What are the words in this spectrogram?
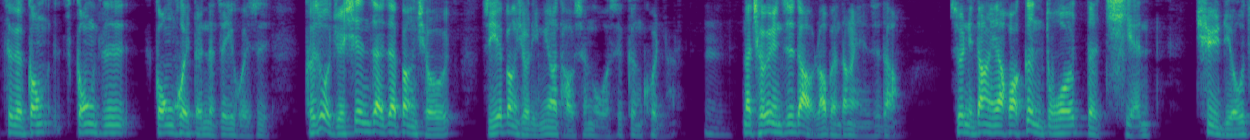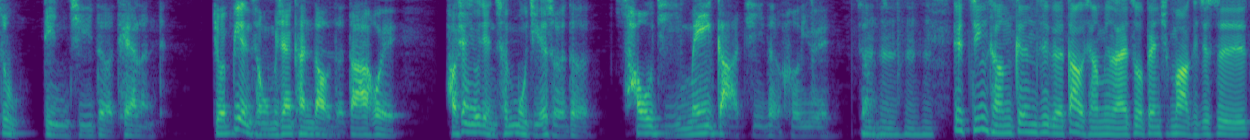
这个工工资、工会等等这一回事。可是我觉得现在在棒球职业棒球里面要讨生活是更困难。嗯，那球员知道，老板当然也知道，所以你当然要花更多的钱去留住顶级的 talent，就会变成我们现在看到的，大家会好像有点瞠目结舌的超级 mega 级的合约这样子。嗯嗯嗯，因为经常跟这个大谷翔平来做 benchmark，就是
